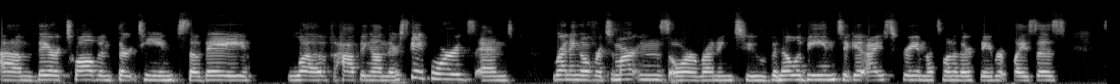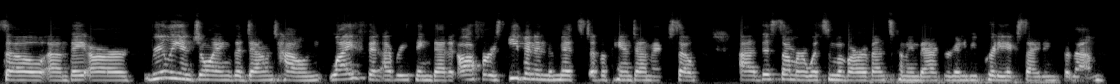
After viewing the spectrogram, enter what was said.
um, they're 12 and 13, so they love hopping on their skateboards and running over to Martin's or running to Vanilla Bean to get ice cream. That's one of their favorite places. So um, they are really enjoying the downtown life and everything that it offers, even in the midst of a pandemic. So uh, this summer, with some of our events coming back, are going to be pretty exciting for them.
